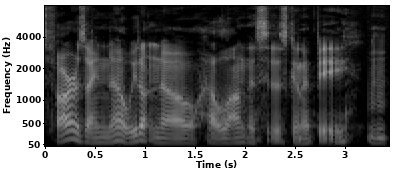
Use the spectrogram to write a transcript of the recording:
far as I know, we don't know how long this is going to be. Mhm.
